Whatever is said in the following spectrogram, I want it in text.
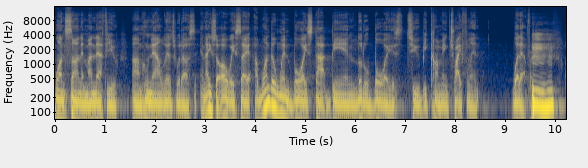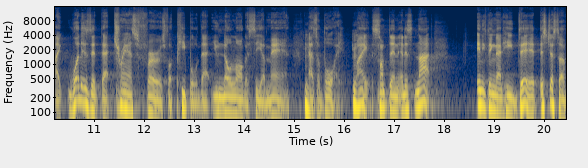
one son and my nephew um, who now lives with us. And I used to always say, I wonder when boys stop being little boys to becoming trifling, whatever. Mm-hmm. Like, what is it that transfers for people that you no longer see a man mm. as a boy, mm-hmm. right? Something, and it's not anything that he did. It's just a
